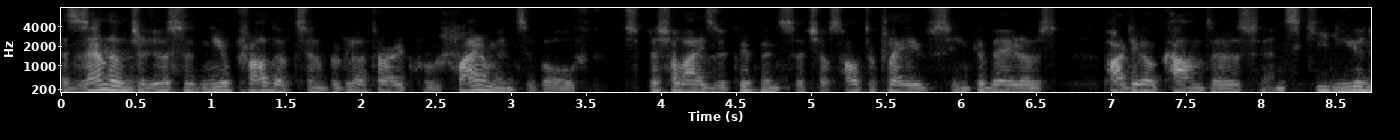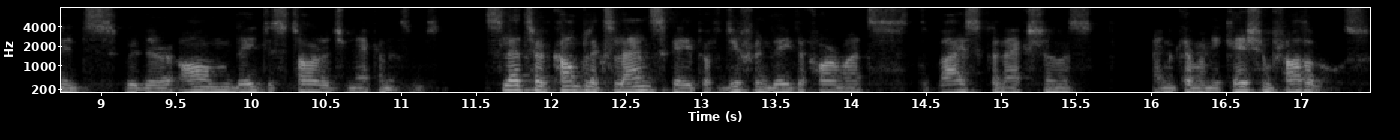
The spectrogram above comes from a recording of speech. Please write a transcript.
As Zendal introduced new products and regulatory requirements evolved, specialized equipment such as autoclaves, incubators, particle counters, and skid units with their own data storage mechanisms. This led to a complex landscape of different data formats, device connections, and communication protocols,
